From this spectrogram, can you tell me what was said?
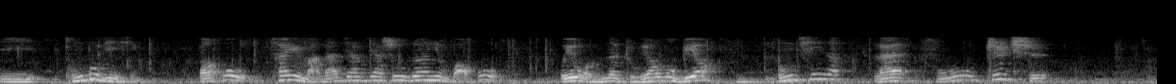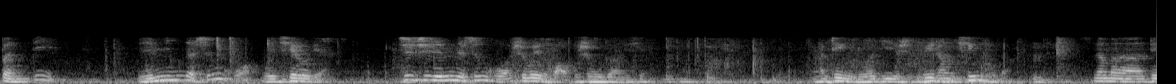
以同步进行，保护参与马达加斯加生物多样性保护为我们的主要目标，同期呢来服务支持本地人民的生活为切入点，支持人民的生活是为了保护生物多样性，啊，这个逻辑是非常清楚的。嗯那么这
